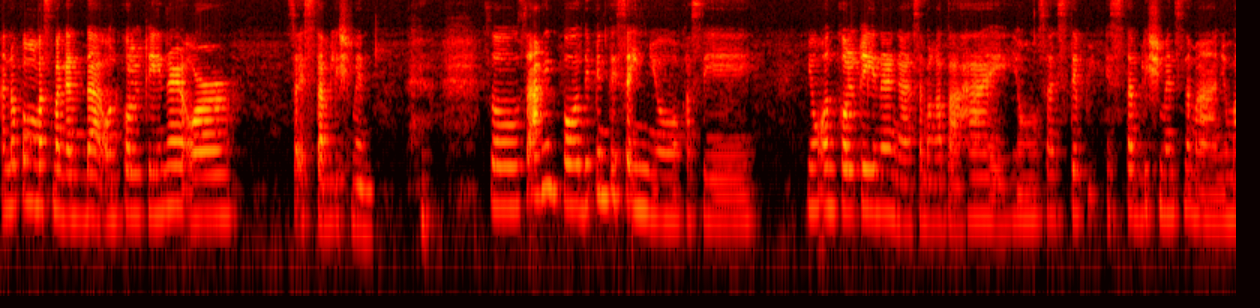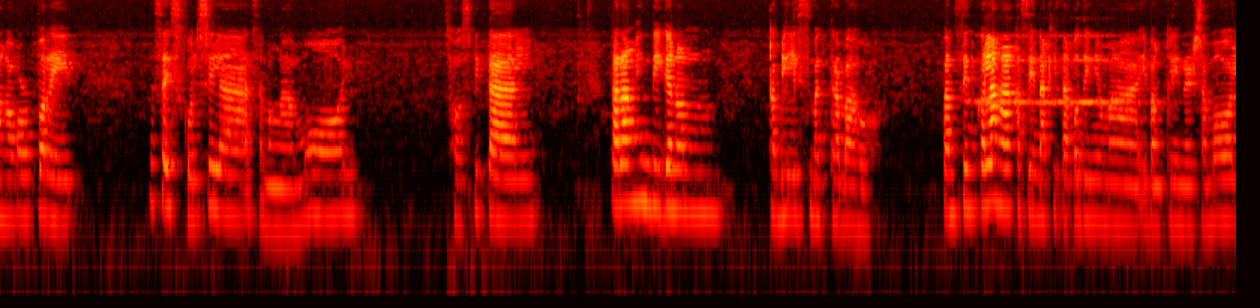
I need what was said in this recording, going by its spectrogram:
ano pong mas maganda, on-call cleaner or sa establishment? so, sa akin po, depende sa inyo kasi yung on-call cleaner nga sa mga bahay. Yung sa establishments naman, yung mga corporate, sa school sila, sa mga mall, sa hospital. Parang hindi ganon kabilis magtrabaho. Pansin ko lang ha, kasi nakita ko din yung mga ibang cleaner sa mall,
